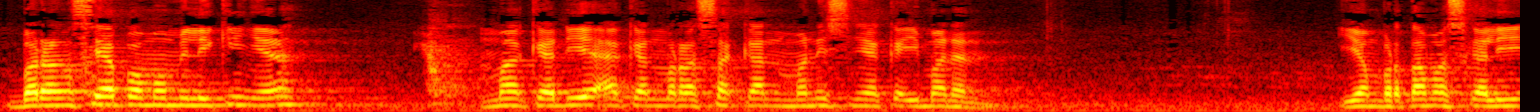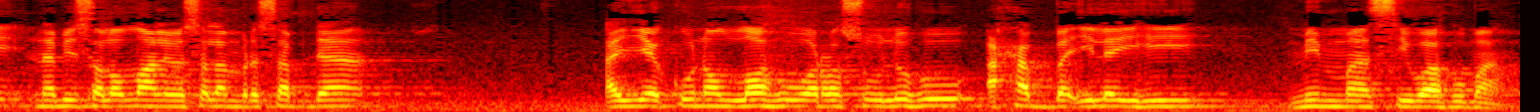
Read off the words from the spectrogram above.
Barang siapa memilikinya Maka dia akan merasakan manisnya keimanan. Yang pertama sekali Nabi SAW bersabda Ayyakun Allahu wa Rasuluhu ahabba ilaihi mimma siwahuma.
